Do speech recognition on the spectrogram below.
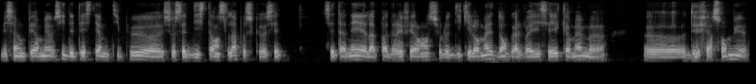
Mais ça nous permet aussi de tester un petit peu euh, sur cette distance-là, parce que cette, cette année, elle n'a pas de référence sur le 10 km, donc elle va essayer quand même euh, de faire son mieux.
